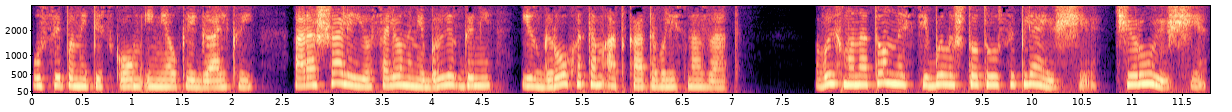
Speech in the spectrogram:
усыпанный песком и мелкой галькой, орошали ее солеными брызгами и с грохотом откатывались назад. В их монотонности было что-то усыпляющее, чарующее,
